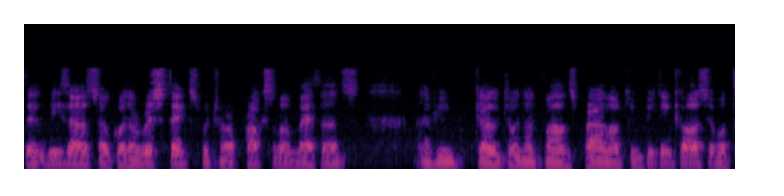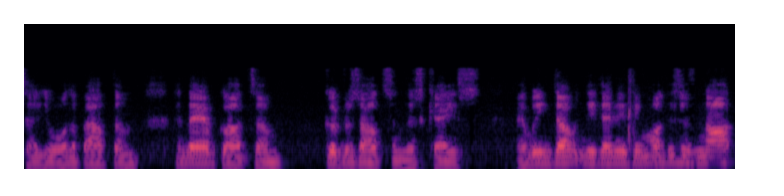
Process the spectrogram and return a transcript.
that these are so-called heuristics, which are approximate methods if you go to an advanced parallel computing course, it will tell you all about them. And they have got um, good results in this case. And we don't need anything more. This is not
